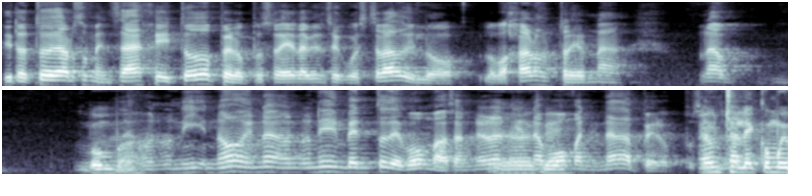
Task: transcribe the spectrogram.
Y trató de dar su mensaje y todo, pero pues traía el avión secuestrado y lo, lo bajaron. Traía una, una Bomba. un- no, una- un invento de bomba. O sea, no era ni Ah, una ok. bomba ni nada, pero pues Era un una- chaleco muy-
